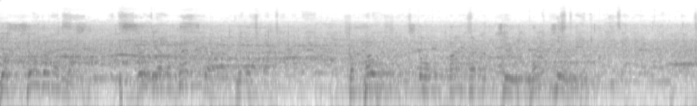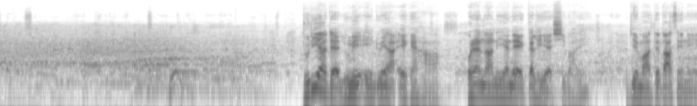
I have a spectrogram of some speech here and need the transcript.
Your silver medalist is Sylvia Bokanska with a, from Poland with a score of 502.2. And the bronze medal winner ဒုတိယတဲ့လူနေအိမ်တွင်းကအေကန်ဟာဝရန်နာနေရနဲ့ကက်လျက်ရှိပါတယ်။အပြင်မှာတစ်သားစင်နဲ့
